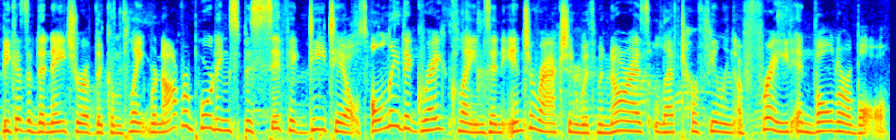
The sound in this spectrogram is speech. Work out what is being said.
Because of the nature of the complaint, we're not reporting specific details, only that Gray claims an interaction with Monárrez left her feeling afraid and vulnerable.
